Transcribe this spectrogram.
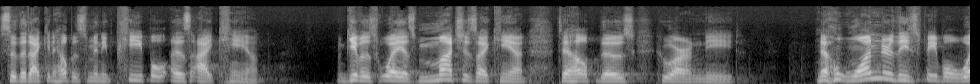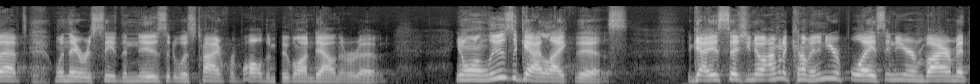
so that I can help as many people as I can give this way as much as I can to help those who are in need. No wonder these people wept when they received the news that it was time for Paul to move on down the road. You don't want to lose a guy like this. A guy who says, you know, I'm going to come into your place, into your environment.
